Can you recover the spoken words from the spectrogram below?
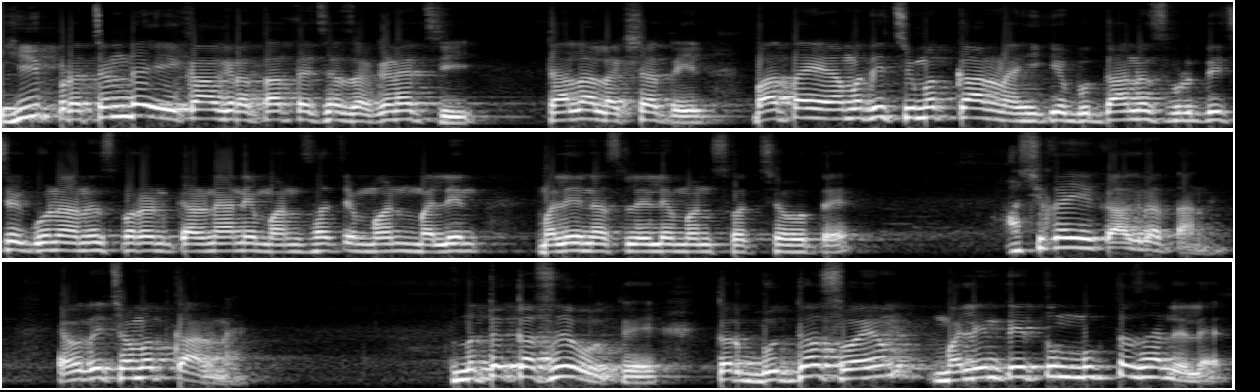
ही प्रचंड एकाग्रता त्याच्या जगण्याची त्याला लक्षात येईल. ब आता यामध्ये चमत्कार नाही की बुद्धानुस्मृतीचे गुण अनुस्मरण करण्याने माणसाचे मन मलिन मलिन असलेले मन स्वच्छ होते. अशी काही एकाग्रता नाही. यामध्ये चमत्कार नाही. मग ते कसे होते? तर बुद्ध स्वयं मलिनतेतून मुक्त झालेले आहेत.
